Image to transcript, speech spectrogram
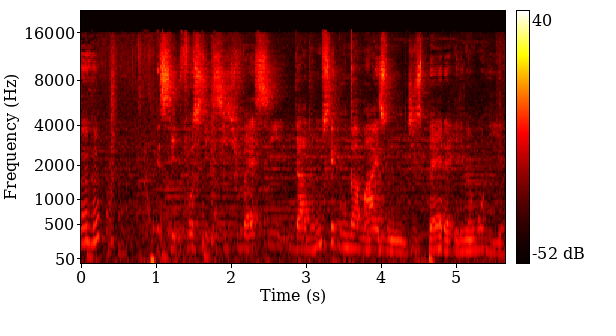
Uhum. Se fosse. Se tivesse dado um segundo a mais um de espera, ele não morria.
